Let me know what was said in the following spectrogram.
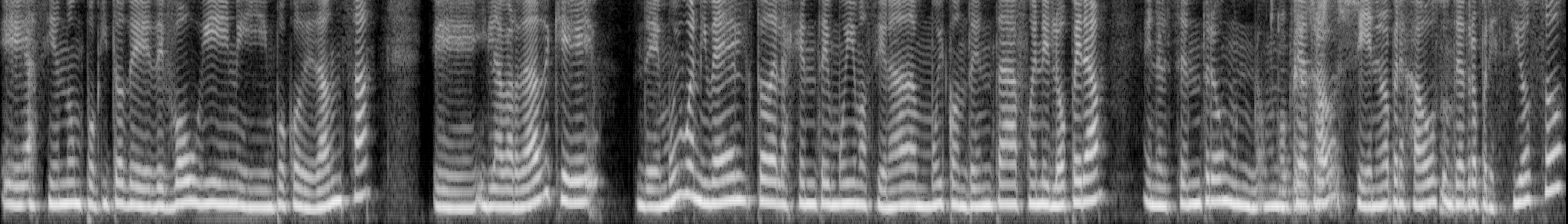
eh, haciendo un poquito de, de, voguing y un poco de danza. y la verdad que de muy buen nivel, toda la gente muy emocionada, muy contenta. Fue en el ópera, en el centro, un, teatro. Sí, en el Opera House, un teatro precioso.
